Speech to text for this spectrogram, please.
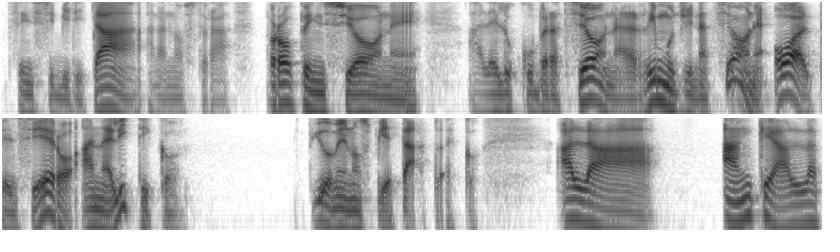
sensibilità, alla nostra propensione all'elucubrazione, alla rimuginazione o al pensiero analitico, più o meno spietato, ecco, alla, anche alla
